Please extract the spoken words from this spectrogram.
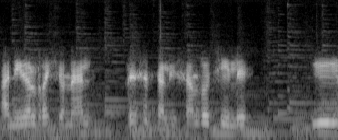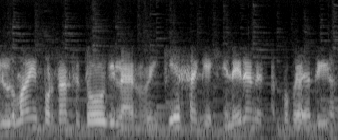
a nivel regional, descentralizando Chile y lo más importante de todo que la riqueza que generan estas cooperativas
